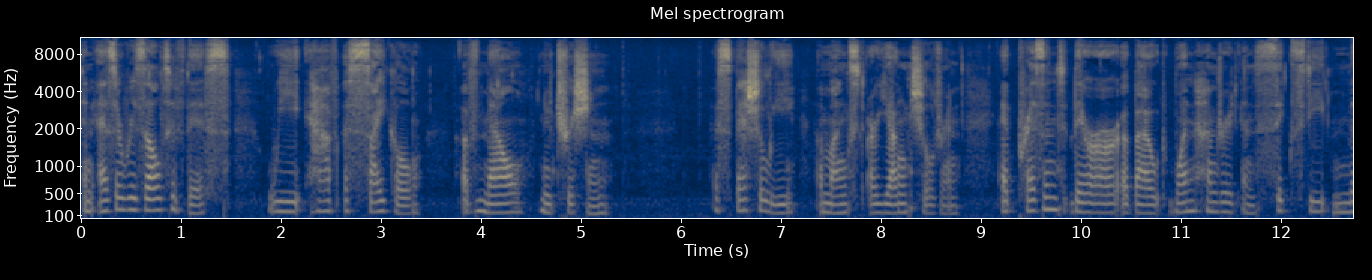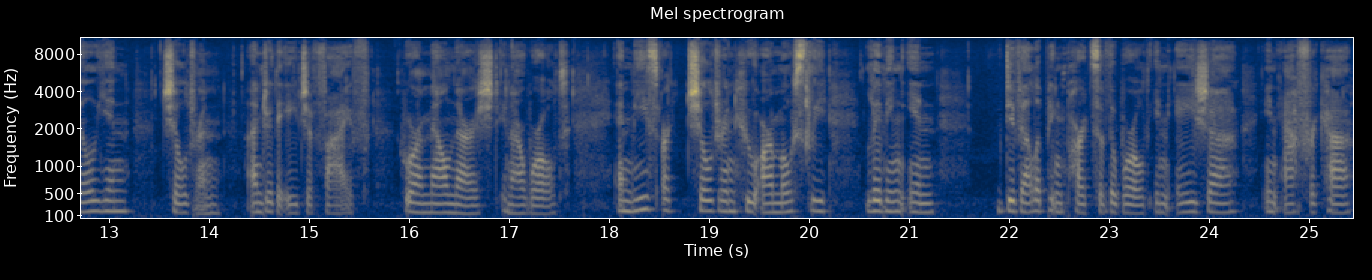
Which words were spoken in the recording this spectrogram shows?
And as a result of this, we have a cycle of malnutrition, especially amongst our young children. At present, there are about 160 million children under the age of five who are malnourished in our world. And these are children who are mostly living in developing parts of the world, in Asia, in Africa,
